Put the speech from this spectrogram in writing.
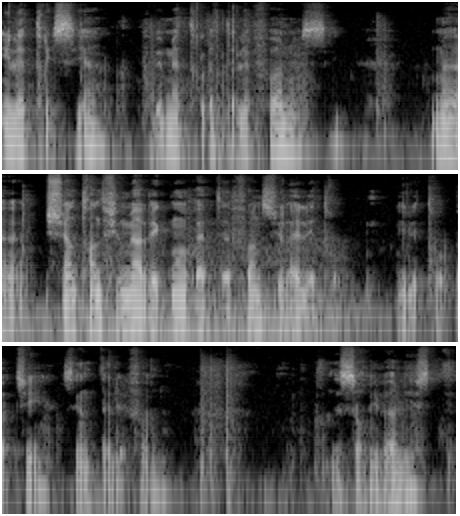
électricien. Vous pouvez mettre le téléphone aussi. Mais je suis en train de filmer avec mon vrai téléphone. Celui-là, il est trop, il est trop petit. C'est un téléphone de survivaliste.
